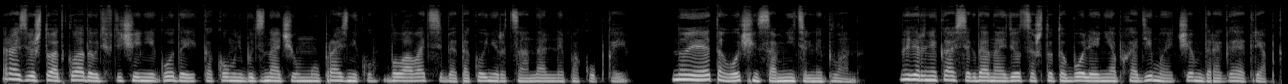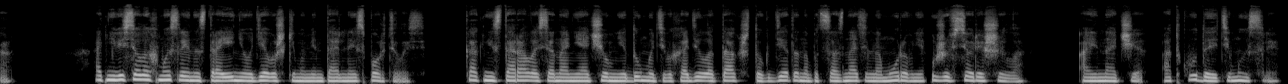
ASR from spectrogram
Разве что откладывать в течение года и к какому-нибудь значимому празднику баловать себя такой нерациональной покупкой. Но и это очень сомнительный план. Наверняка всегда найдется что-то более необходимое, чем дорогая тряпка. От невеселых мыслей настроение у девушки моментально испортилось. Как ни старалась она ни о чем не думать, выходило так, что где-то на подсознательном уровне уже все решила. А иначе откуда эти мысли?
